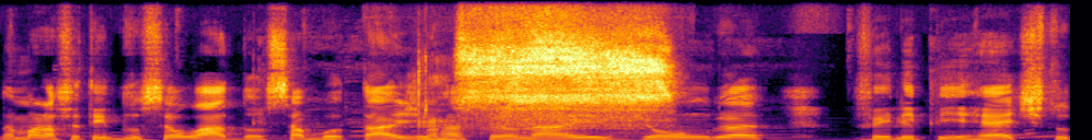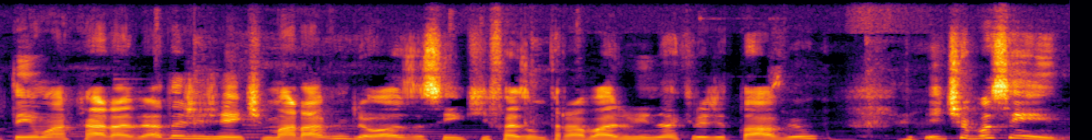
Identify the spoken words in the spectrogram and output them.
na moral, você tem do seu lado Sabotagem, Nossa. Racionais, Jonga. Felipe Rett, tu tem uma caralhada de gente maravilhosa, assim, que faz um trabalho inacreditável. E, tipo assim,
